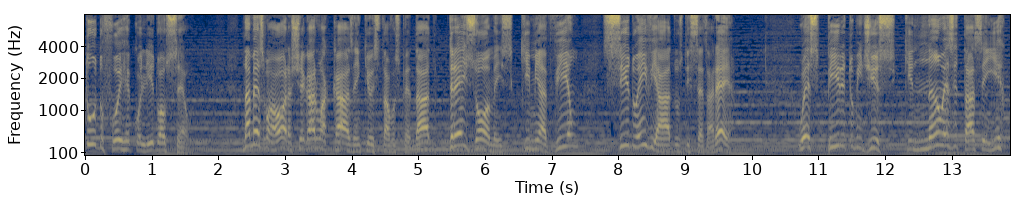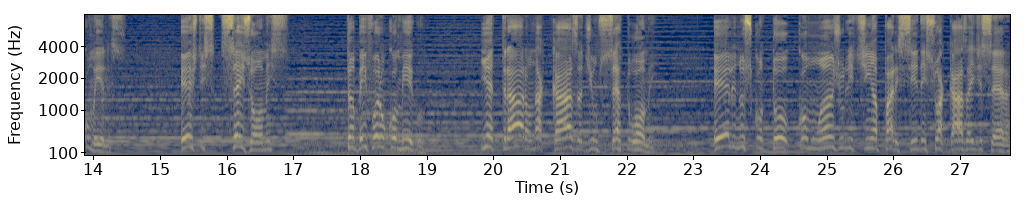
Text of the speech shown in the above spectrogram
tudo foi recolhido ao céu. Na mesma hora chegaram à casa em que eu estava hospedado três homens que me haviam sido enviados de Cesareia o Espírito me disse que não hesitasse em ir com eles. Estes seis homens também foram comigo e entraram na casa de um certo homem. Ele nos contou como um anjo lhe tinha aparecido em sua casa e dissera:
